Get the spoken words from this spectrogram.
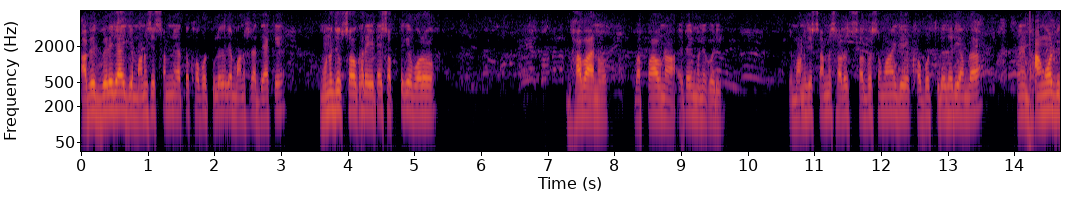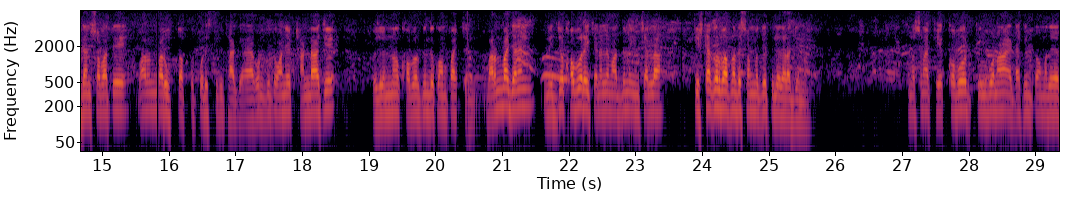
আবেগ বেড়ে যায় যে মানুষের সামনে এত খবর তুলে ধরে মানুষরা দেখে। মনোযোগ সহকারে এটাই সব থেকে বড় ভাবানো বা পাওনা এটাই মনে করি। যে মানুষের সামনে সর্ব- সর্বসময় যে খবর তুলে ধরি আমরা জানেন, ভাঙড় বিধানসভাতে বারংবার উত্তপ্ত পরিস্থিতি থাকে। আর এখন কিন্তু অনেক ঠান্ডা আছে ওই জন্য খবর কিন্তু কম পাচ্ছেন। বারংবার জানেন ন্যায্য খবর এই চ্যানেলের মাধ্যমে ইনশাল্লাহ চেষ্টা করব আপনাদের সম্মুখে তুলে ধরার জন্য। কোনো সময় ফেক খবর তুলবো না এটা কিন্তু আমাদের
